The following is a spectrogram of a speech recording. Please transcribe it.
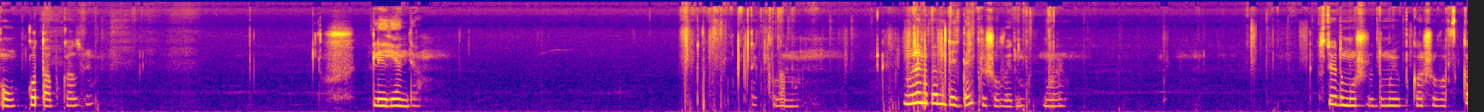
О, кота показує. Легенда. Так, ладно. Ну, вже, напевно, десь день прийшов, видно, може. Стою, думаю, що, думаю, поки що в АФК.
